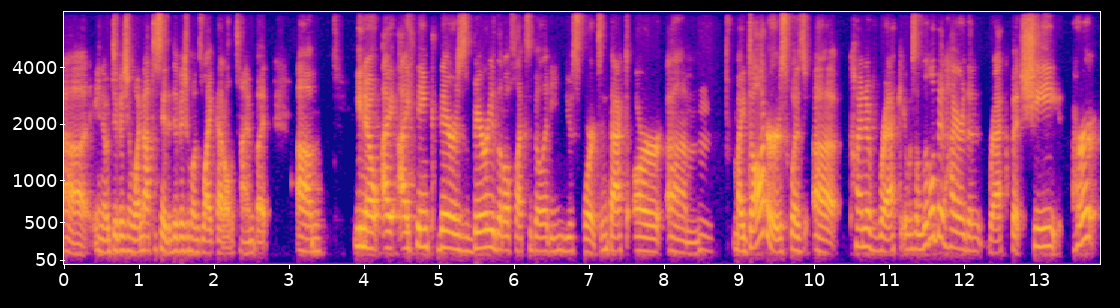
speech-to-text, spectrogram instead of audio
uh, you know Division One. Not to say that Division One's like that all the time, but um, you know I, I think there's very little flexibility in youth sports. In fact, our um, Hmm. my daughter's was uh, kind of rec. It was a little bit higher than rec, but she her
